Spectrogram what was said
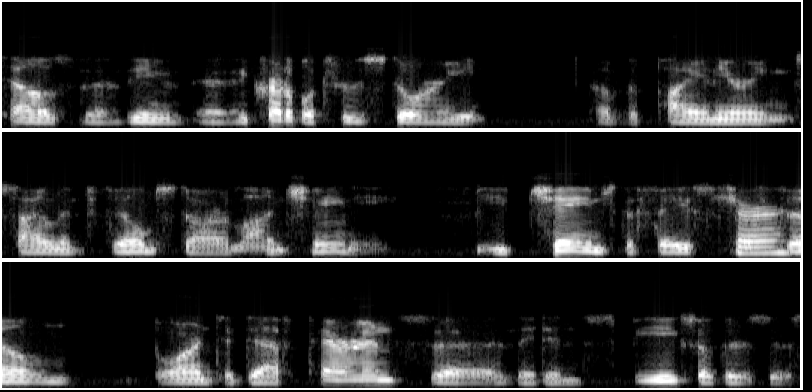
tells the, the uh, incredible true story of the pioneering silent film star Lon Chaney. He changed the face sure. of film, born to deaf parents. Uh, they didn't speak, so there's this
